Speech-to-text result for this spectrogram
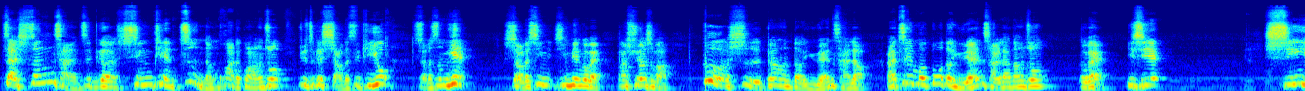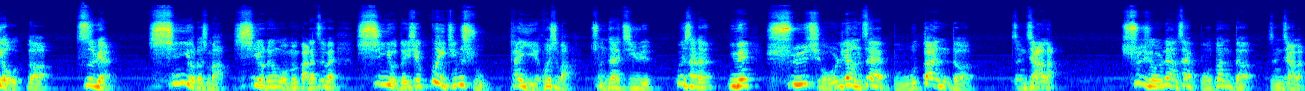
在生产这个芯片智能化的过程中，就这个小的 CPU、小的芯片、小的芯芯片，各位它需要什么？各式各样的原材料。而这么多的原材料当中，各位一些稀有的资源。稀有的什么？稀有的，我们把它称为稀有的一些贵金属，它也会什么存在机遇？为啥呢？因为需求量在不断的增加了，需求量在不断的增加了。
